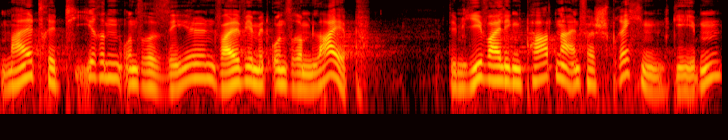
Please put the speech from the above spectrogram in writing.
malträtieren unsere Seelen, weil wir mit unserem Leib dem jeweiligen Partner ein Versprechen geben,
